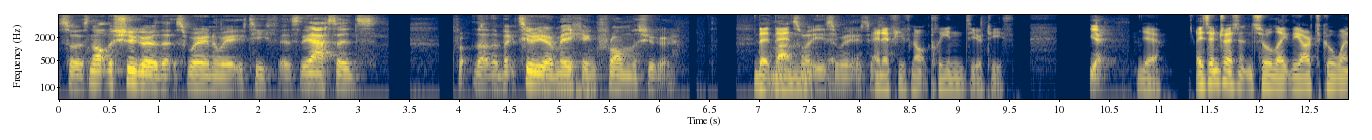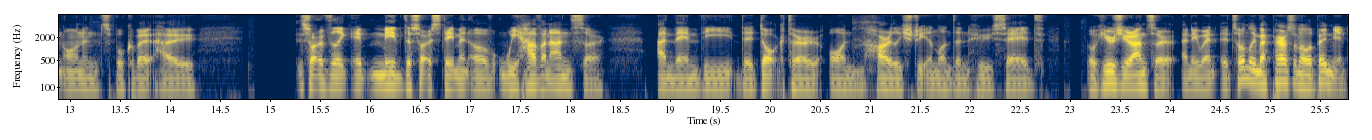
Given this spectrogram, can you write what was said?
so it's not the sugar that's wearing away at your teeth. It's the acids fr- that the bacteria are making from the sugar. That then, that's what eats away your teeth. and if you've not cleaned your teeth. Yeah. Yeah. It's interesting. So, like, the article went on and spoke about how sort of like it made the sort of statement of we have an answer, and then the the doctor on Harley Street in London who said, "Oh, here's your answer," and he went, "It's only my personal opinion,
